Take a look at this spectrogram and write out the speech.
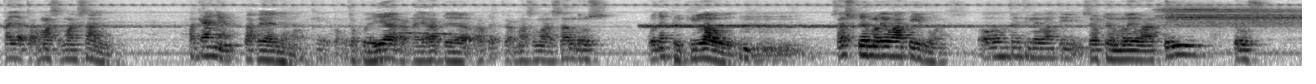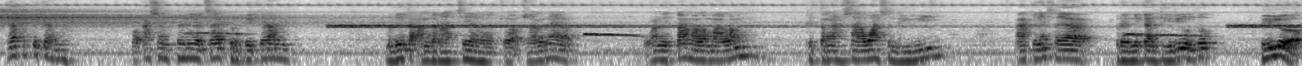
kayak kemas-emasan Pakaiannya? pakaiannya Oke. oke. kebaya kayak ada apa kemas-emasan terus pokoknya berkilau gitu. Mm-mm. saya sudah melewati itu mas Oh udah dilewati. saya sudah melewati terus saya kepikiran kok kasihan banget saya berpikiran mending tak antar aja Cok. soalnya wanita malam-malam di tengah sawah sendiri akhirnya saya beranikan diri untuk belok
